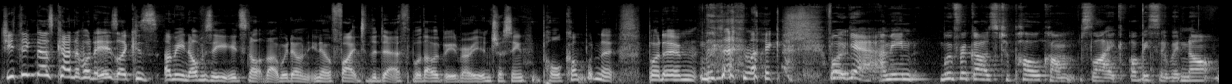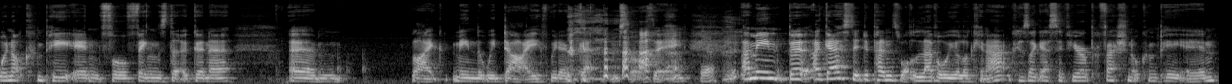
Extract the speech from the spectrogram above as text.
do you think that's kind of what it is? Like because I mean obviously it's not that we don't you know fight to the death but that would be a very interesting pole comp wouldn't it but um like Well, yeah, I mean, with regards to pole comps, like obviously we're not we're not competing for things that are gonna um like mean that we die if we don't get them sort of thing. Yeah. I mean, but I guess it depends what level you're looking at because I guess if you're a professional competing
